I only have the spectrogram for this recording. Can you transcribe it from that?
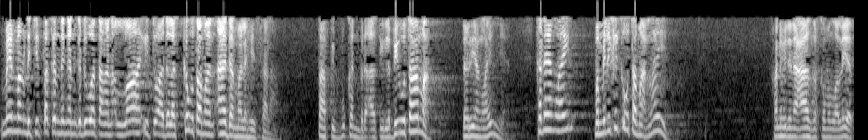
memang diciptakan dengan kedua tangan Allah itu adalah keutamaan Adam alaihissalam. Tapi bukan berarti lebih utama dari yang lainnya. Karena yang lain memiliki keutamaan lain. Lihat.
